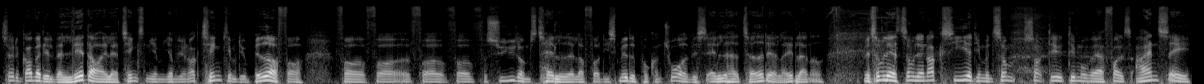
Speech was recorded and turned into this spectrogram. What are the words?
Så kan det godt være, at det vil være lettere, eller at tænke sådan, jamen jeg vil jo nok tænke, jamen det er jo bedre for, for, for, for, for, for sygdomstallet, eller for de smittede på kontoret, hvis alle havde taget det, eller et eller andet. Men så vil jeg, så vil jeg nok sige, at jamen, så, så det, det må være folks egen sag,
